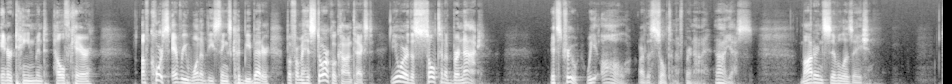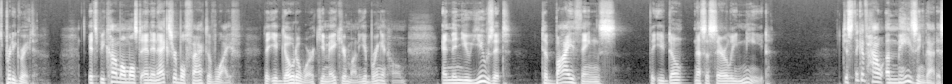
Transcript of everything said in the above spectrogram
entertainment, healthcare. Of course, every one of these things could be better, but from a historical context, you are the Sultan of Brunei. It's true. We all are the Sultan of Brunei. Ah, yes. Modern civilization. It's pretty great. It's become almost an inexorable fact of life that you go to work, you make your money, you bring it home, and then you use it to buy things that you don't necessarily need. Just think of how amazing that is.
